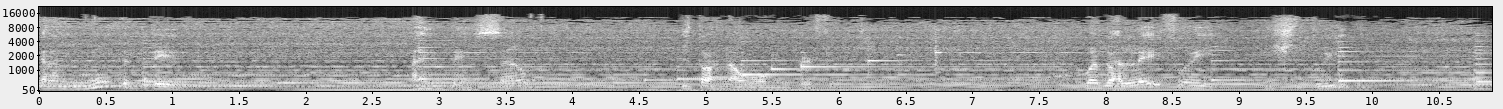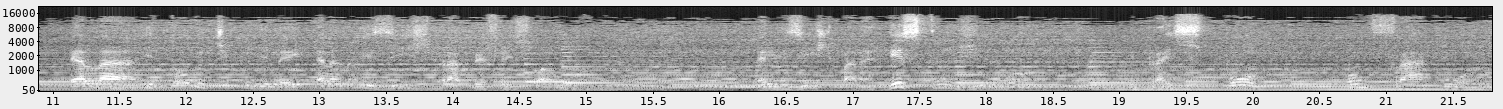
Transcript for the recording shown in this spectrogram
ela nunca teve a intenção de tornar o homem perfeito. Quando a lei foi instituída, ela, e todo tipo de lei, ela não existe para aperfeiçoar o homem. Ela existe para restringir o homem e para expor quão fraco o homem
